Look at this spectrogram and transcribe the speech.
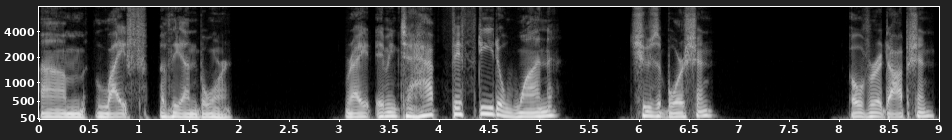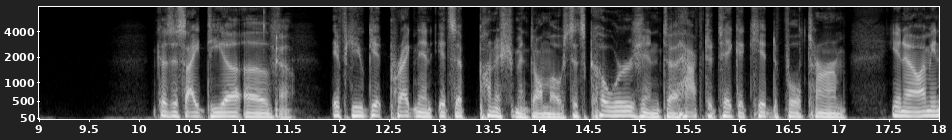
um, life of the unborn, right? I mean, to have fifty to one choose abortion over adoption, because this idea of yeah if you get pregnant, it's a punishment almost. It's coercion to have to take a kid to full term. You know, I mean,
